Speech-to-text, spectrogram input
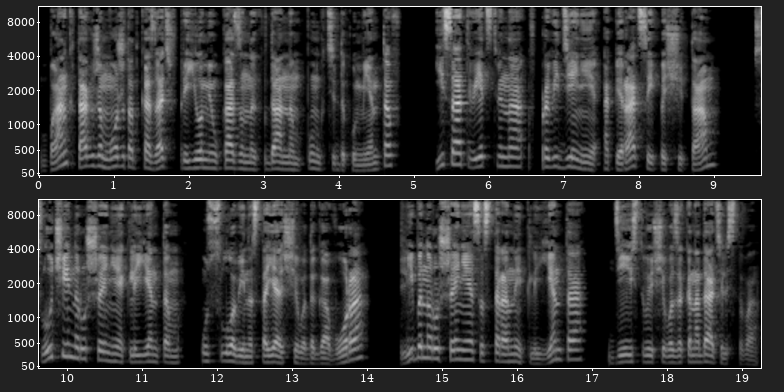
Банк также может отказать в приеме указанных в данном пункте документов и, соответственно, в проведении операций по счетам в случае нарушения клиентом условий настоящего договора либо нарушения со стороны клиента действующего законодательства.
